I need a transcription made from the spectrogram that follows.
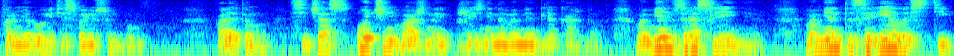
формируете свою судьбу. Поэтому сейчас очень важный жизненный момент для каждого. Момент взросления, момент зрелости.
